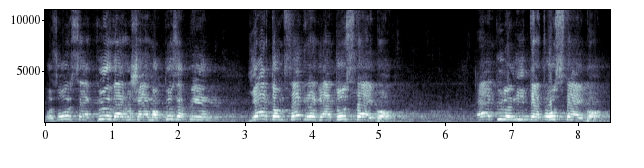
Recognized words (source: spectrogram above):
az ország fővárosának közepén jártam szegregált osztályba, elkülönített osztályba.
